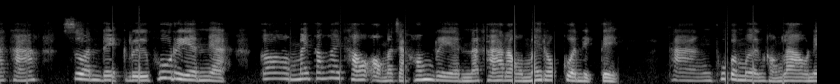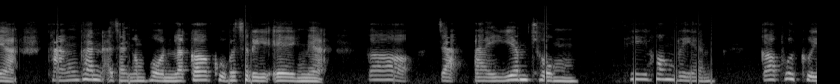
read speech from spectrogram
นะคะ ส่วนเด็กหรือผู้เรียนเนี่ย ก็ไม่ต้องให้เขาออกมาจากห้องเรียนนะคะ เราไม่รบกวนเด็กๆ ทางผู้ประเมินของเราเนี่ย ทั้งท่านอาจารย์กำพล แล้วก็ครูพัชรีเองเนี่ย ก็จะไปเยี่ยมชมที่ห้องเรียน ก็พูดคุย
